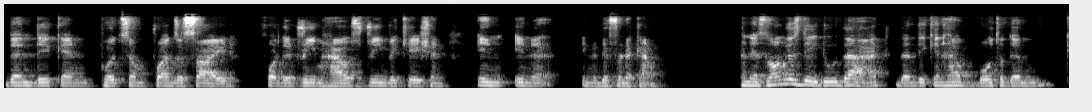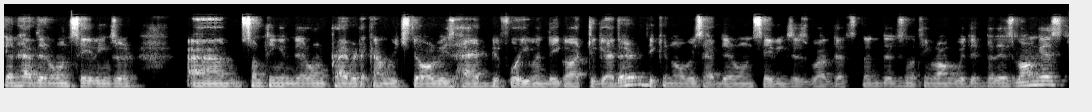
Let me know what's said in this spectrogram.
Then they can put some funds aside for their dream house dream vacation in in a in a different account. And as long as they do that then they can have both of them can have their own savings or um, something in their own private account which they always had before even they got together. They can always have their own savings as well. That's there's nothing wrong with it. But as long as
